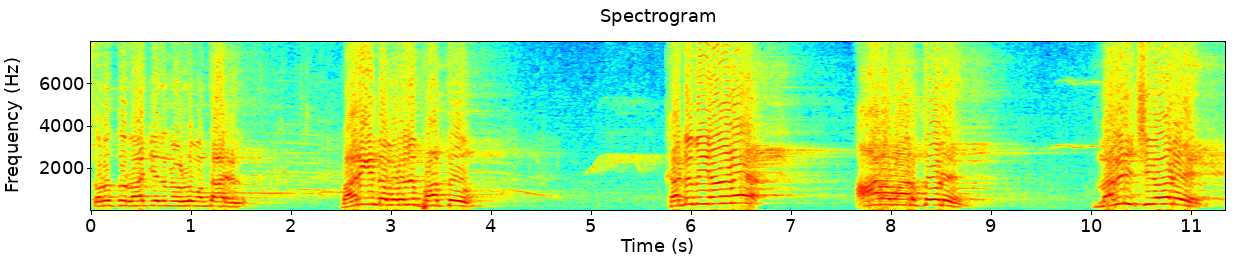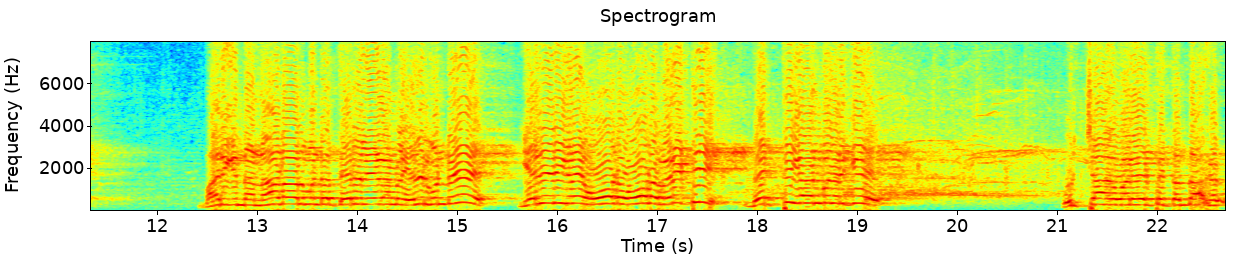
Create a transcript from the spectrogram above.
சொரத்தூர் ராஜேந்திரன் வந்தார்கள். வருகின்ற பொழுது பார்த்தோம் கடுமையான ஆரவாரத்தோடு மகிழ்ச்சியோடு வருகின்ற நாடாளுமன்ற தேர்தலை நாங்கள் எதிர்கொண்டு எதிரிகளை ஓட ஓட விரட்டி வெற்றி காண்பதற்கு உற்சாக வரவேற்பை தந்தார்கள்.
